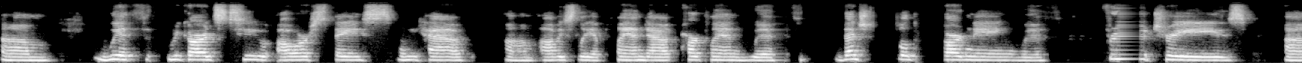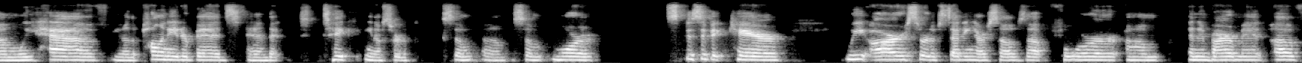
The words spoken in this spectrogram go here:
um, with regards to our space, we have um, obviously a planned out parkland with vegetable gardening, with fruit trees. Um, we have, you know, the pollinator beds and that take, you know, sort of some um, some more specific care. We are sort of setting ourselves up for um, an environment of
